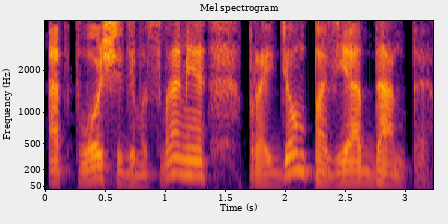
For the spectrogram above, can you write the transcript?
От площади мы с вами пройдем по Виа Данте,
